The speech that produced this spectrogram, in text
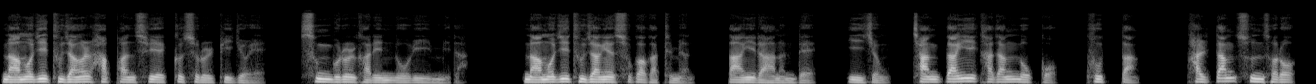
나머지 2장을 합한 수의 그 수를 비교해 승부를 가린 놀이입니다. 나머지 2장의 수가 같으면 땅이라 하는데 이중 장땅이 가장 높고 굿땅, 팔땅 순서로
